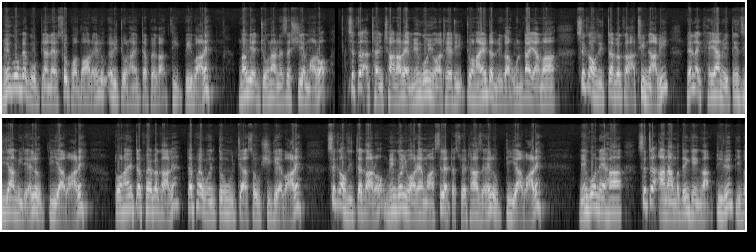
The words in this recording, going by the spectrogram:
မင်းကွန်းဘက်ကိုပြန်လဲဆုတ်ခွာသွားတယ်လို့အဲ့ဒီတော်လှန်ရေးတပ်ဖွဲ့ကသိပေးပါတယ်။ နောက်ရက်ဂျွန်လ28ရက်မှာတော့စစ်တပ်အထိုင်ချထားတဲ့မင်းကွန်းရွာထဲအထိတော်လိုင်းတပ်တွေကဝန်တိုက်ရမှာစစ်ကောင်စီတပ်ဘက်ကအထိနာပြီးလက်လက်ခဲရတွေတင်စီရမိတယ်လို့သိရပါတယ်။တော်လိုင်းတပ်ဖွဲ့ဘက်ကလည်းတပ်ဖွဲ့ဝင်3ဦးကြာဆုံးရှိခဲ့ပါတယ်။စစ်ကောင်စီတပ်ကတော့မင်းကွန်းရွာထဲမှာဆက်လက်တဆွဲထားစေလို့သိရပါတယ်။မင်းကွန်းနယ်ဟာစစ်တပ်အာဏာမသိမ်းခင်ကပြည်တွင်းပြည်ပ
